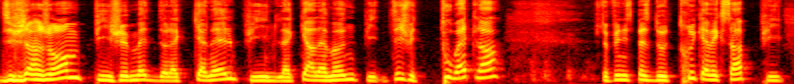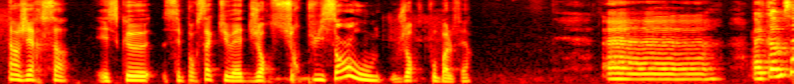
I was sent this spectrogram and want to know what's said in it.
du gingembre, puis je vais mettre de la cannelle, puis de la cardamone, puis tu sais, je vais tout mettre là. Je te fais une espèce de truc avec ça, puis t'ingères ça. Est-ce que c'est pour ça que tu vas être genre surpuissant ou genre faut pas le faire? Euh, bah comme ça,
